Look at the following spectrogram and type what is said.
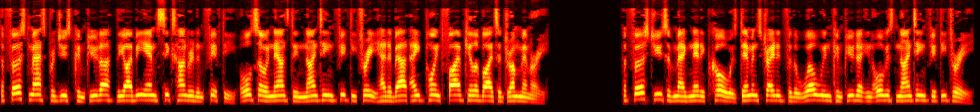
The first mass-produced computer, the IBM 650, also announced in 1953 had about 8.5 kilobytes of drum memory. The first use of magnetic core was demonstrated for the Whirlwind computer in August 1953.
